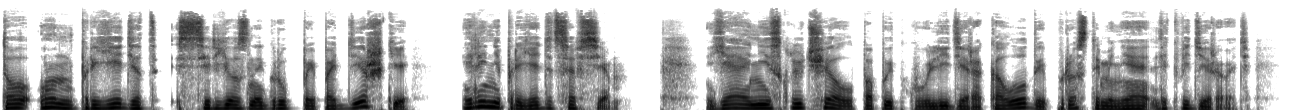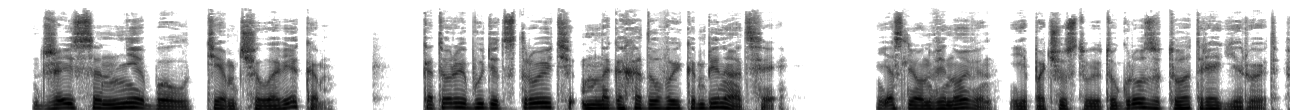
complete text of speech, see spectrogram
то он приедет с серьезной группой поддержки или не приедет совсем. Я не исключал попытку лидера колоды просто меня ликвидировать. Джейсон не был тем человеком, который будет строить многоходовые комбинации. Если он виновен и почувствует угрозу, то отреагирует.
